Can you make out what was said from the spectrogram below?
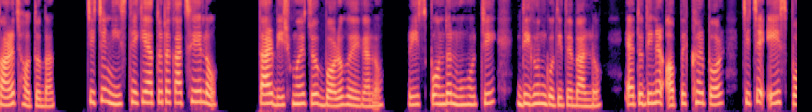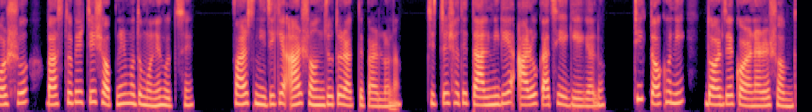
ফারাজ হতবাক। চিচে নিচ থেকে এতটা কাছে এলো? তার বিস্ময়ে চোখ বড় হয়ে গেল। হৃৎস্পন্দন মুহূর্তে দ্বিগুণ গতিতে বাড়ল। এতদিনের অপেক্ষার পর চিচে এই স্পর্শ বাস্তবের চেয়ে স্বপ্নের মতো মনে হচ্ছে। ফার্স নিজেকে আর সংযত রাখতে পারল না। চিত্রের সাথে তাল মিলিয়ে আরও কাছে এগিয়ে গেল। ঠিক তখনই দরজায় কর্নারের শব্দ।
